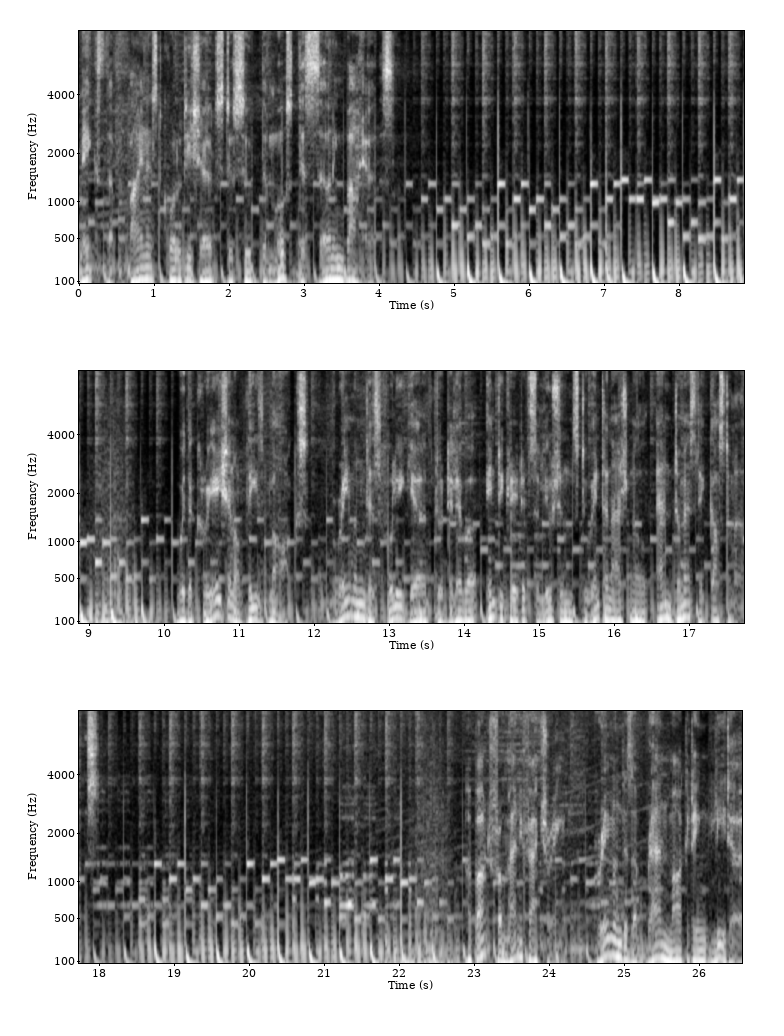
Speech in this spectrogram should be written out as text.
makes the finest quality shirts to suit the most discerning buyers. With the creation of these blocks, Raymond is fully geared to deliver integrated solutions to international and domestic customers. Apart from manufacturing, Raymond is a brand marketing leader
